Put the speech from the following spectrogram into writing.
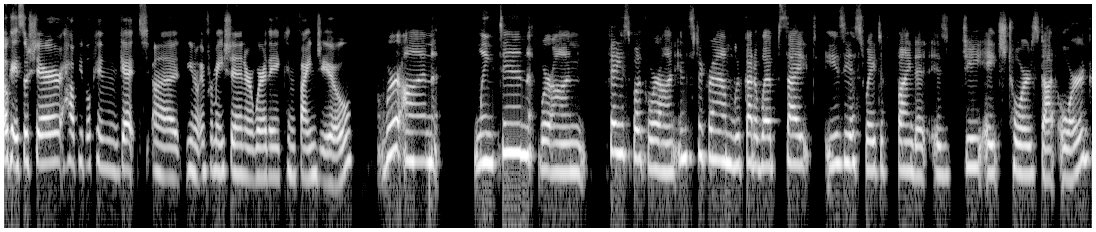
Okay, so share how people can get uh, you know information or where they can find you. We're on LinkedIn, we're on Facebook, we're on Instagram, we've got a website. Easiest way to find it is ghtours.org.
